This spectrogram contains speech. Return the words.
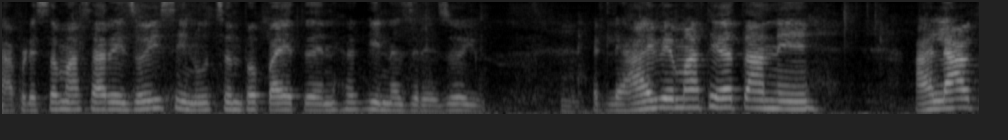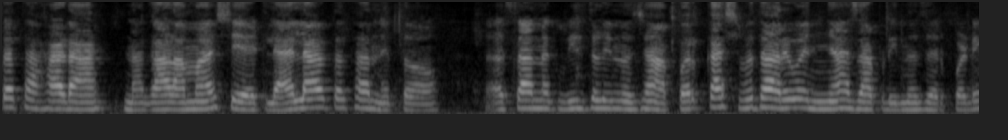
આપણે સમાચારે જોઈ છે ને ઉત્સન પપ્પાએ તો એને હગી નજરે જોયું. એટલે હાઈવે માથે હતા ને હાલ આવતા હતા સાડા આઠના ગાળામાં હશે એટલે હાલ આવતા હતા ને તો અચાનક વીજળીનો જ્યાં પ્રકાશ વધારે હોય ને ત્યાં જ આપણી નજર પડે.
